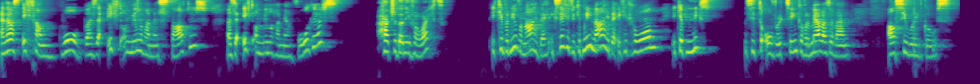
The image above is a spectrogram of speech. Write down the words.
En dat was echt van, wow, was dat echt omwille van mijn status? Was dat echt omwille van mijn volgers? Had je dat niet verwacht? Ik heb er niet over nagedacht. Ik zeg het, ik heb niet nagedacht. Ik heb gewoon, ik heb niks zitten overdenken. Voor mij was het van, I'll see where it goes.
